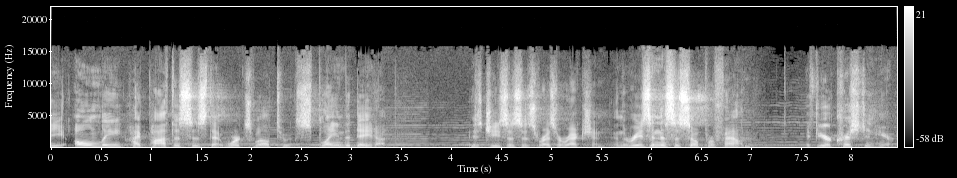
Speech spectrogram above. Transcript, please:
The only hypothesis that works well to explain the data is Jesus' resurrection. And the reason this is so profound, if you're a Christian here,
